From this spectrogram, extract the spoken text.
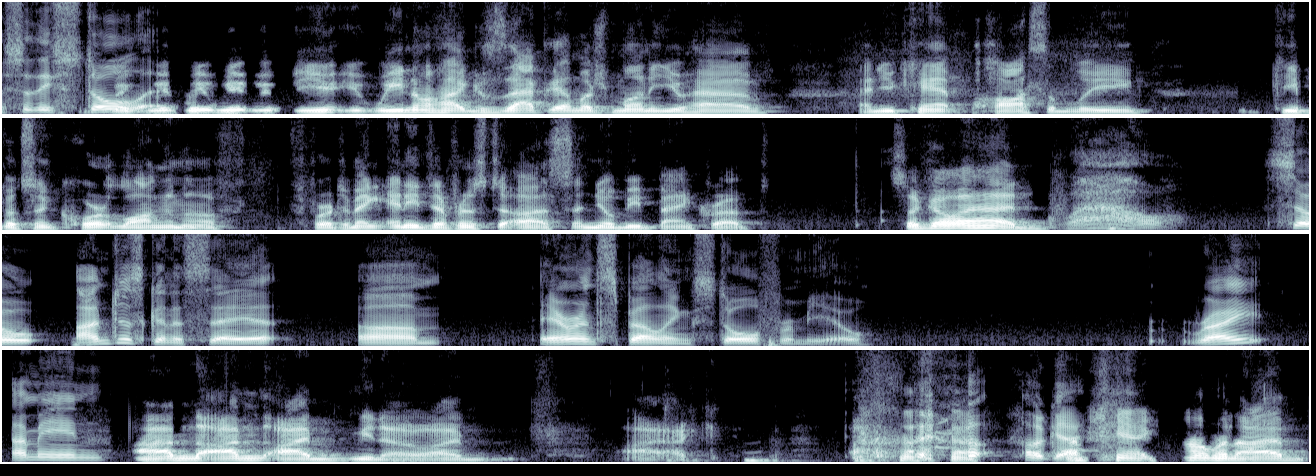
So they stole we, it. We, we, we, you, we know how exactly how much money you have, and you can't possibly keep us in court long enough for it to make any difference to us, and you'll be bankrupt. So go ahead. Wow. So I'm just gonna say it. Um, Aaron Spelling stole from you, right? I mean, I'm, I'm, I'm, you know, I'm, I, I, okay. I can't comment. I'm,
